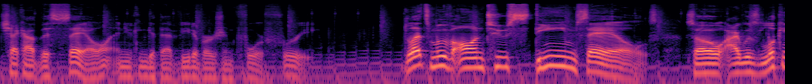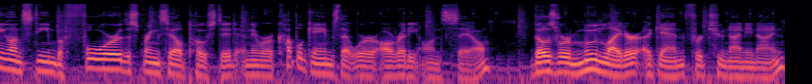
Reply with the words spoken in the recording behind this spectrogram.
check out this sale and you can get that Vita version for free. Let's move on to Steam sales. So I was looking on Steam before the spring sale posted, and there were a couple games that were already on sale. Those were Moonlighter, again, for $2.99.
